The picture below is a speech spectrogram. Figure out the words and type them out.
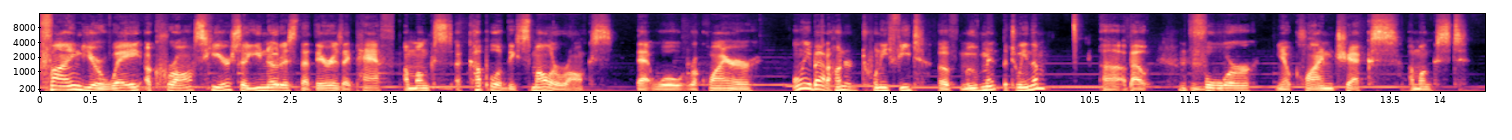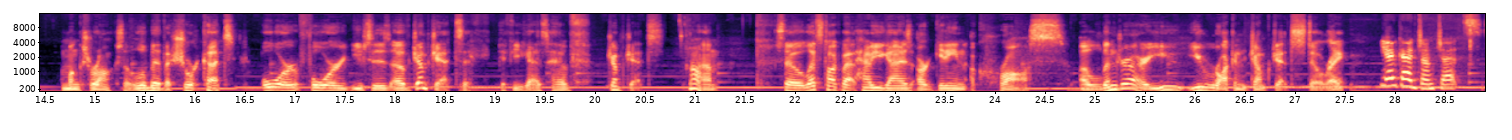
find your way across here. So you notice that there is a path amongst a couple of these smaller rocks that will require only about 120 feet of movement between them. Uh, about four, you know, climb checks amongst amongst rocks, so a little bit of a shortcut, or four uses of jump jets if, if you guys have jump jets. Oh. Um, so let's talk about how you guys are getting across. Alindra, are you you rocking jump jets still, right? Yeah, I've got jump jets.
